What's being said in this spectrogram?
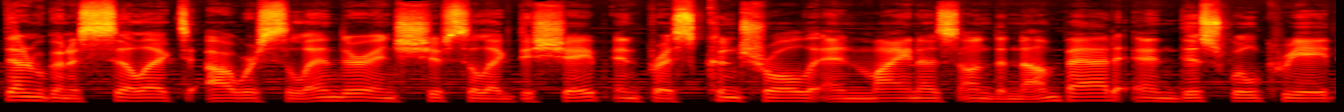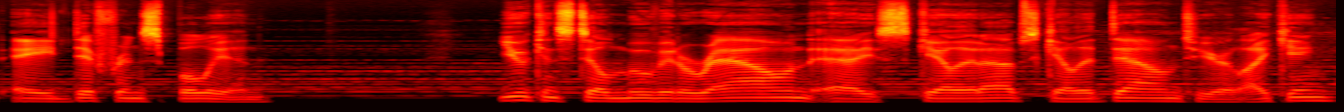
Then we're gonna select our cylinder and shift select the shape and press control and minus on the numpad and this will create a difference boolean. You can still move it around, uh, scale it up, scale it down to your liking.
